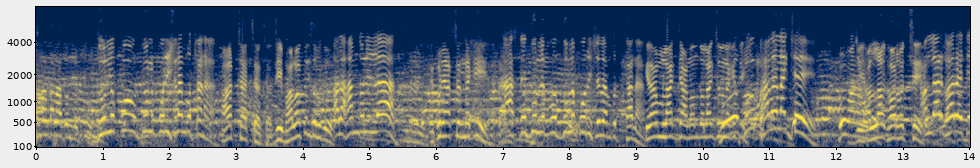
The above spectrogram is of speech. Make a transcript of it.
সোনাতলা দুর্লভপুর। দুর্লভপুর দুর্লভপুর ইসলামপুর থানা। আচ্ছা আচ্ছা আচ্ছা। জি ভালো আছেন তো আলহামদুলিল্লাহ। এখনই আসছেন নাকি? আসছে দুর্লভপুর দুর্লভপুর ইসলামপুর থানা। কিরাম লাগছে আনন্দ লাগছে নাকি? খুব ভালো লাগছে। আল্লাহর ঘর হচ্ছে। আল্লাহর ঘর হয়েছে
